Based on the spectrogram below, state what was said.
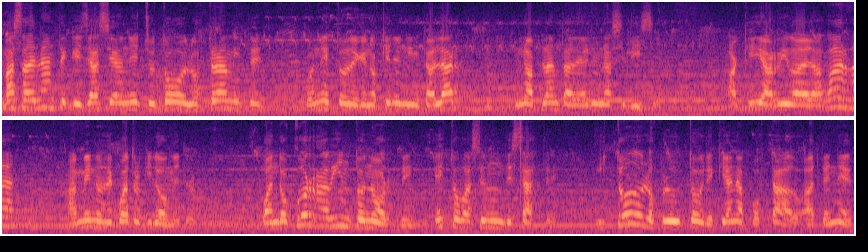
más adelante que ya se han hecho todos los trámites con esto de que nos quieren instalar una planta de arena silicia. Aquí arriba de las bardas, a menos de 4 kilómetros. Cuando corra viento norte, esto va a ser un desastre. Y todos los productores que han apostado a tener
